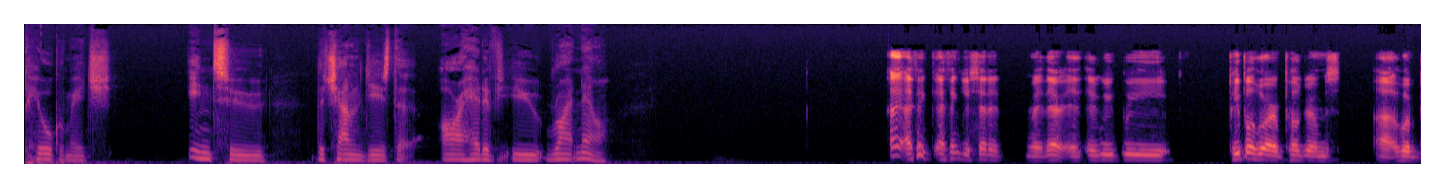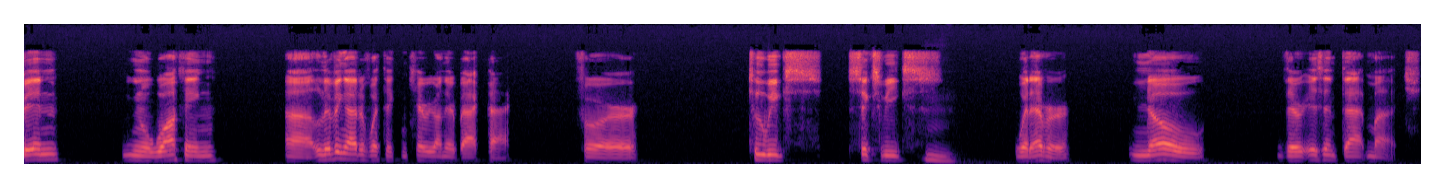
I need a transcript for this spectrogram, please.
pilgrimage into the challenges that are ahead of you right now. I, I think I think you said it right there. It, it, we, we people who are pilgrims uh, who have been, you know, walking, uh, living out of what they can carry on their backpack for two weeks, six weeks, Hmm. whatever, know there isn't that much.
